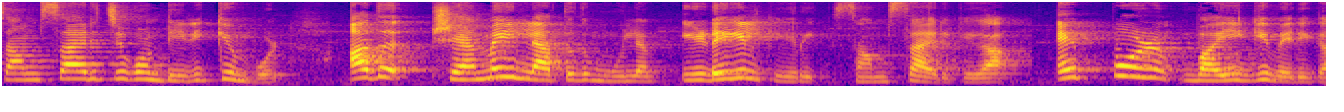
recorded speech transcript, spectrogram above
സംസാരിച്ചു കൊണ്ടിരിക്കുമ്പോൾ അത് ക്ഷമയില്ലാത്തത് മൂലം ഇടയിൽ കയറി സംസാരിക്കുക. എപ്പോഴും വൈകി വരിക.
